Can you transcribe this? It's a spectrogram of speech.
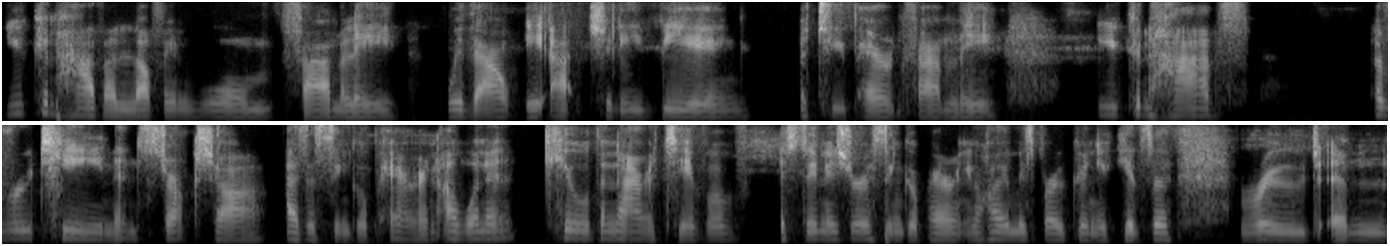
you can have a loving, warm family without it actually being a two parent family. You can have a routine and structure as a single parent. I want to kill the narrative of as soon as you're a single parent, your home is broken, your kids are rude, and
